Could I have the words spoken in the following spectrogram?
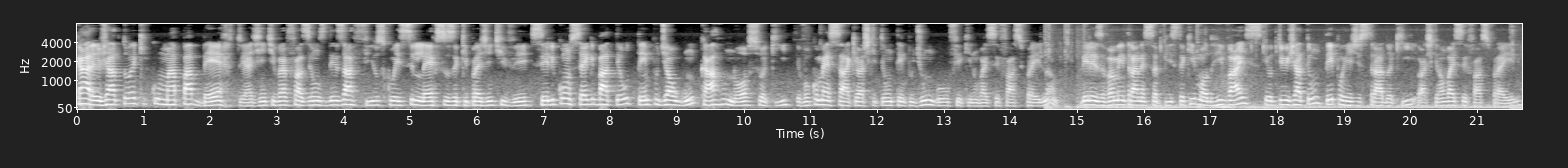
Cara, eu já tô aqui com o mapa aberto e a gente vai fazer uns desafios com esse Lexus aqui pra gente ver se ele consegue bater o tempo de algum carro nosso aqui. Eu vou começar aqui, eu acho que tem um tempo de um Golf aqui, não vai ser fácil pra ele não. Beleza, vamos entrar nessa pista aqui, modo rivais. Eu tenho, já tenho um tempo registrado aqui, eu acho que não vai ser fácil pra ele.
